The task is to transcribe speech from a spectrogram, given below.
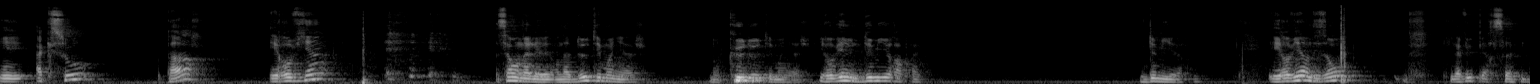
Et Axo part et revient. Ça, on a, deux témoignages. Donc que deux témoignages. Il revient une demi-heure après. Une demi-heure. Et il revient en disant qu'il a vu personne.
